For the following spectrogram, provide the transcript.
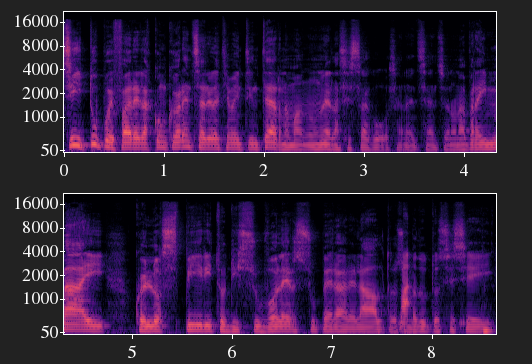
sì, tu puoi fare la concorrenza relativamente interna, ma non è la stessa cosa, nel senso non avrai mai quello spirito di su- voler superare l'altro, Ma- soprattutto se sei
